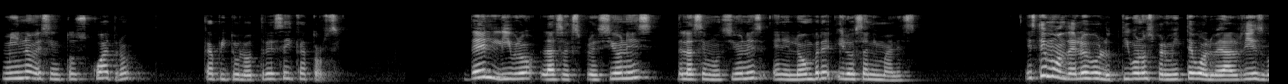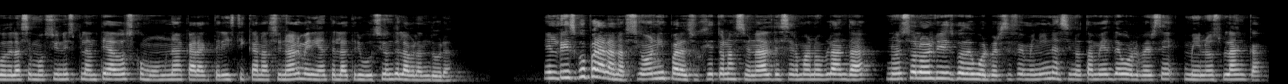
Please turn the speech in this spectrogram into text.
1904, capítulo 13 y 14. Del libro Las expresiones de las emociones en el hombre y los animales. Este modelo evolutivo nos permite volver al riesgo de las emociones planteados como una característica nacional mediante la atribución de la blandura. El riesgo para la nación y para el sujeto nacional de ser mano blanda no es solo el riesgo de volverse femenina, sino también de volverse menos blanca,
